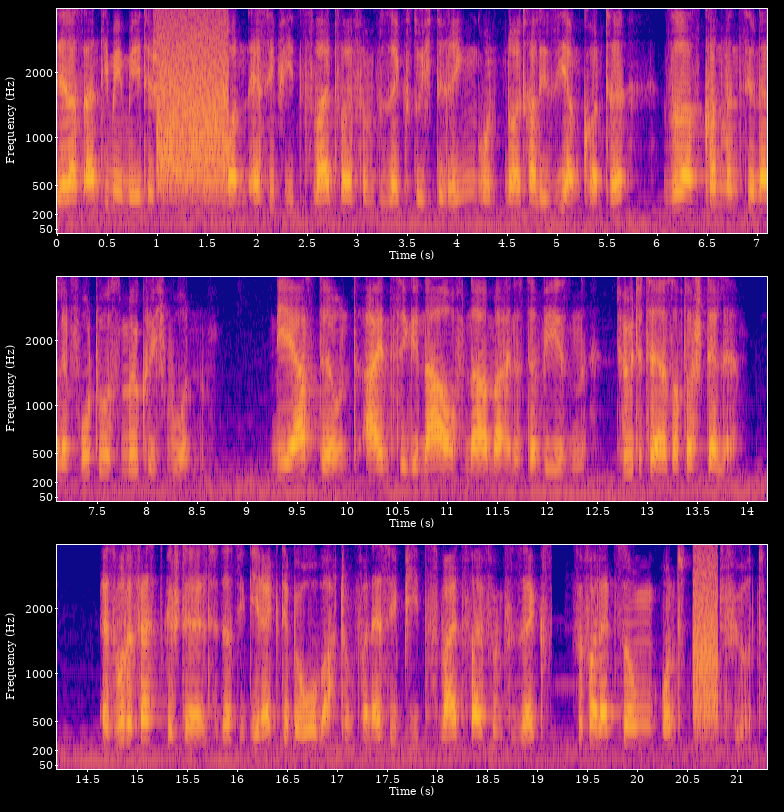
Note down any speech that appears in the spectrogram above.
der das Antimimetische von SCP-2256 durchdringen und neutralisieren konnte, sodass konventionelle Fotos möglich wurden. Die erste und einzige Nahaufnahme eines der Wesen tötete es auf der Stelle. Es wurde festgestellt, dass die direkte Beobachtung von SCP-2256 zu Verletzungen und Tod führt.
